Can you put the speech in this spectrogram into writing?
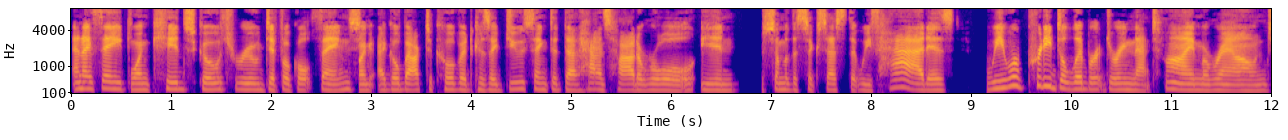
And I think when kids go through difficult things, I, I go back to COVID because I do think that that has had a role in some of the success that we've had is we were pretty deliberate during that time around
